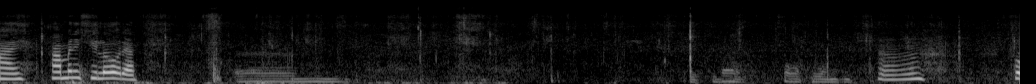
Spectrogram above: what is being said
mile How many kilo then Um, it's about four kilometres. อ๋อ โฟ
